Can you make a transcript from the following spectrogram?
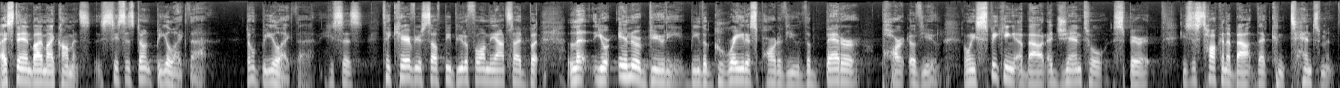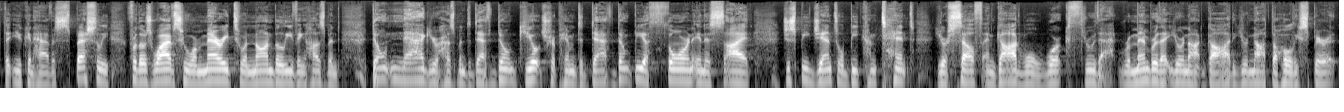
I stand by my comments. She says, Don't be like that. Don't be like that. He says, Take care of yourself, be beautiful on the outside, but let your inner beauty be the greatest part of you, the better part of you. And when he's speaking about a gentle spirit, He's just talking about that contentment that you can have, especially for those wives who are married to a non believing husband. Don't nag your husband to death. Don't guilt trip him to death. Don't be a thorn in his side. Just be gentle, be content yourself, and God will work through that. Remember that you're not God, you're not the Holy Spirit.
